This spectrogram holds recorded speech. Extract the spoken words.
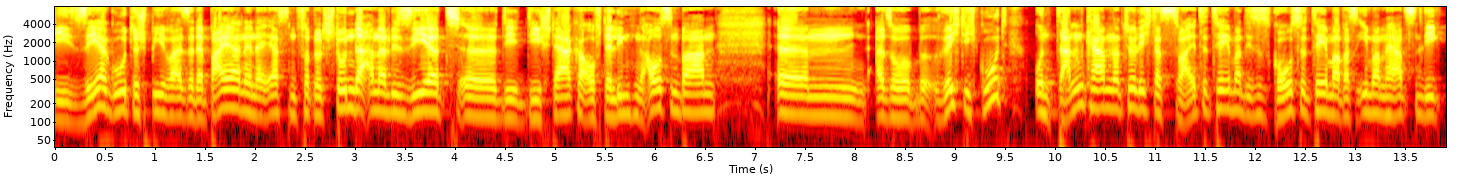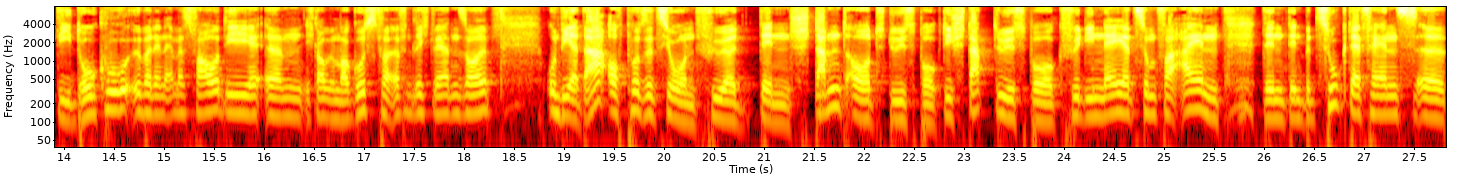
die sehr gute Spielweise der Bayern in der ersten Viertelstunde analysiert, äh, die die Stärke auf der linken Außenbahn, ähm, also richtig gut. Und dann kam natürlich das zweite Thema, dieses große Thema, was ihm am Herzen liegt, die Doku über den MSV, die ähm, ich glaube im August veröffentlicht werden soll. Und wie er da auch Position für den Standort Duisburg, die Stadt Duisburg, für die Nähe zum Verein, den, den Bezug der Fans, äh,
